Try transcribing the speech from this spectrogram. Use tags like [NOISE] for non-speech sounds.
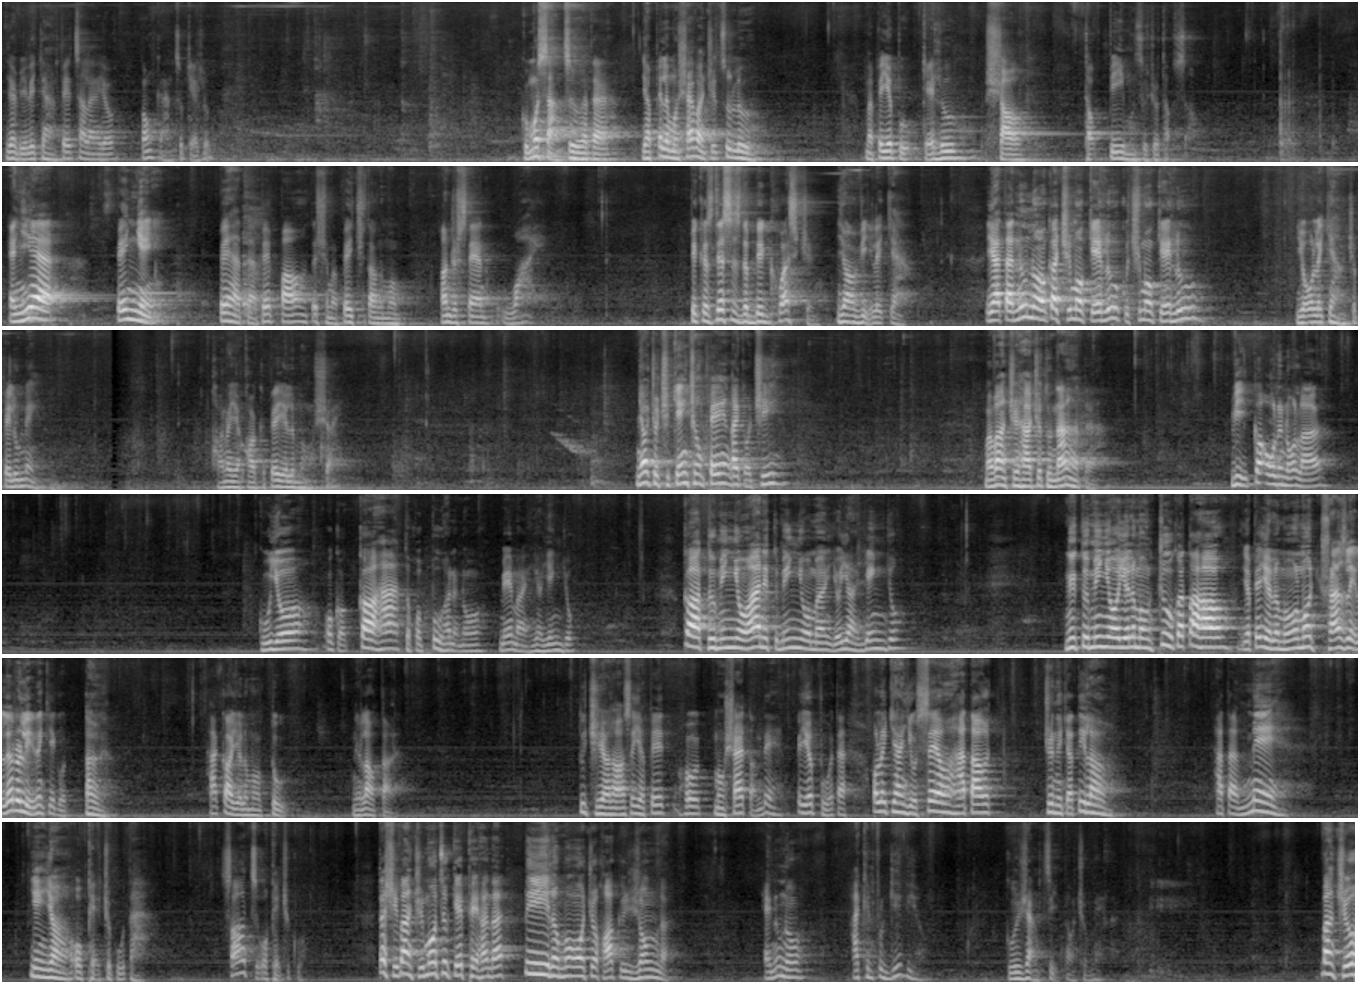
Giờ vì lý cha bé cha là yếu tống cản cho kẻ lúc. Cũng một sản chừa ta, giờ bé là một sáng vàng chữ chú lưu. Mà bé yếu bụ kẻ lưu sau thọ bi một số chỗ thọ sau. And yet, bé nhẹ, bé hạt ta, bé bao, mà tao là một understand why. Because this is the big question. Do vị lệ cha. Ya ta nu no ka chimo ke lu ku chimo ke lu. Yo lệ cha cho pe lu này. Khó nó ya khó cái pe yele mong sai. Nhớ cho chị kén trong pe ngay có chi. Mà vang chỉ hạ cho tụi nàng hả ta vì có ô lên nó là cú 我個家哈都個布哈那喏，咩嘛要研究。家都沒有啊，你都沒有嘛，又要研究。你都沒有，有了蒙住個大號，也別有了蒙蒙 translate literally 那結果得，哈家有了蒙度，你老大。tôi chia là sẽ giờ bé họ mong sai tận đây. Bây giờ bữa ta, ở lại chàng yêu sale hà tao chuyên này chả ti lao 他的妹艳 me inyo 啥子我陪 chukuta, sots opet 就好去用了。And you know, i can forgive you, kujang tsitong chukme la, van chukho.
